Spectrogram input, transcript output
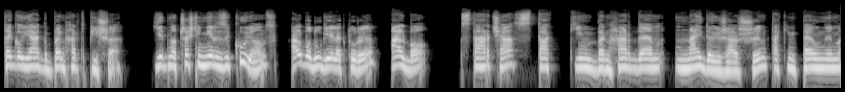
tego, jak Bernhard pisze, jednocześnie nie ryzykując albo długiej lektury, albo starcia z takim Bernhardem najdojrzalszym, takim pełnym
